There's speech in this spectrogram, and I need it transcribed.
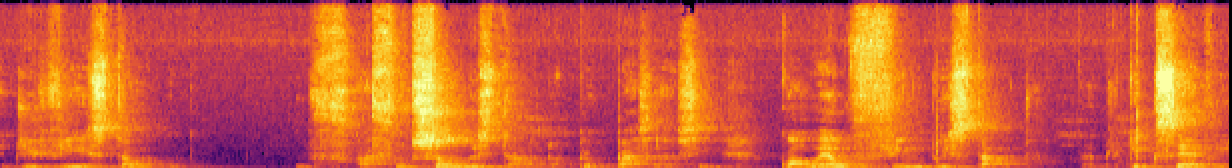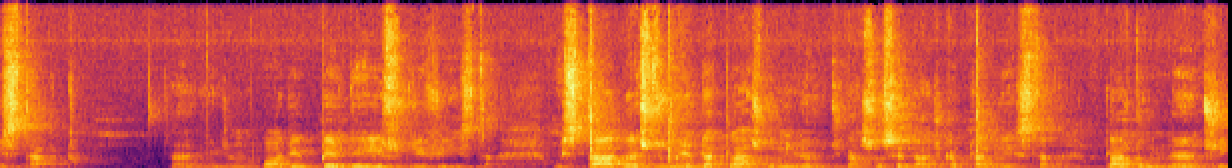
de vista o, a função do Estado, a preocupação, assim, qual é o fim do Estado? Né? Para que, que serve o Estado? Né? A gente não pode perder isso de vista. O Estado é um instrumento da classe dominante. Na sociedade capitalista, a classe dominante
